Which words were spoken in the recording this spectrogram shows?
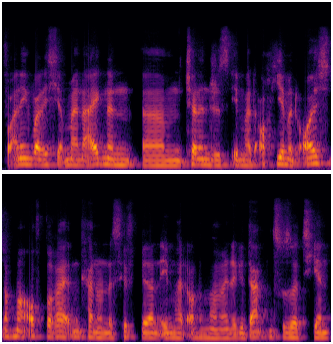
vor allen Dingen, weil ich meine eigenen ähm, Challenges eben halt auch hier mit euch nochmal aufbereiten kann und das hilft mir dann eben halt auch nochmal meine Gedanken zu sortieren.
